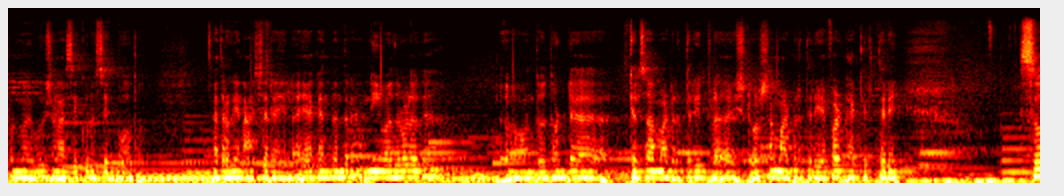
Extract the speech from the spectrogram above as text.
ಪದ್ಮವಿಭೂಷಣ ಸಿಕ್ಕರೂ ಸಿಗ್ಬೋದು. ಅದ್ರಾಗೇನು ಆಶ್ಚರ್ಯ ಇಲ್ಲ. ಯಾಕಂತಂದ್ರೆ, ನೀವು ಅದರೊಳಗೆ ಒಂದು ದೊಡ್ಡ ಕೆಲಸ ಮಾಡಿರ್ತೀರಿ, ಪ್ರ ಇಷ್ಟು ವರ್ಷ ಮಾಡಿರ್ತೀರಿ ಎಫರ್ಟ್ ಹಾಕಿರ್ತೀರಿ. ಸೊ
